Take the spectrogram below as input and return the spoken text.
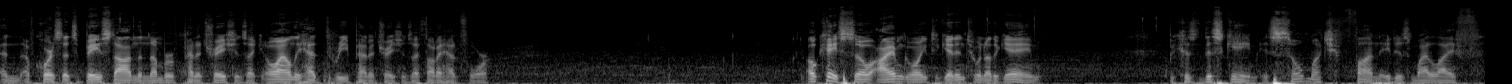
and of course, that's based on the number of penetrations. Like, oh, I only had three penetrations. I thought I had four. Okay, so I am going to get into another game because this game is so much fun. It is my life.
